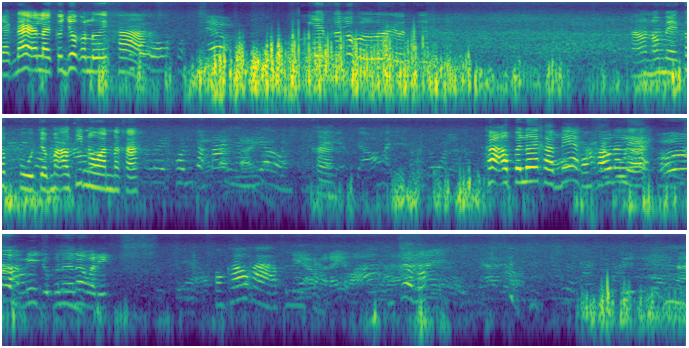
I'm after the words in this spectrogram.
ยากได้อะไรก็ยกเอาเลยค่ะแก้วตู้เย็นก็ยกเอาเลยแบบนี้เอาน้องแมงทับปูจะมาเอาที่นอนนะคะคนกลับบ้านอย่างเดียวค่ะค่ะเอาไปเลยค่ะแม่ของเขานั่นแหละเออมีจุกกันเลยนะวันนี้ ของเขาค่ะเอาไปเลยค่ะอะไรวะเจ้าลูกหา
